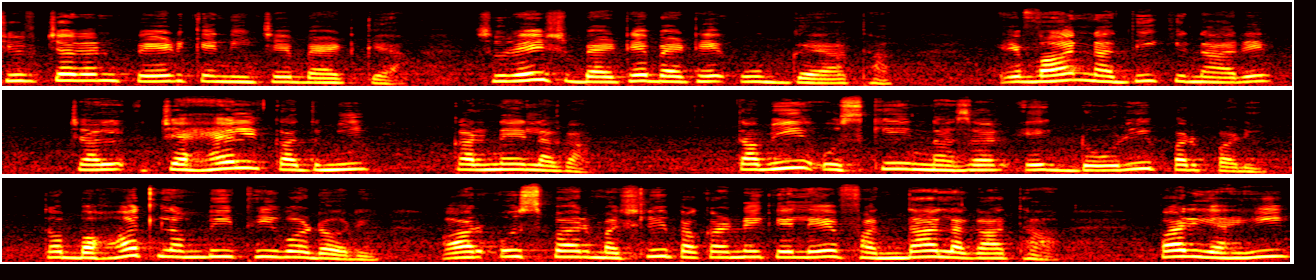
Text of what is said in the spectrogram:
शिवचरण पेड़ के नीचे बैठ गया। सुरेश बैठे बैठे उग गया था। वह नदी किनारे चल, चहल कदमी करने लगा। तभी उसकी नज़र एक डोरी पर पड़ी। तो बहुत लंबी थी वह डोरी। और उस पर मछली पकड़ने के लिए फंदा लगा था, पर यही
